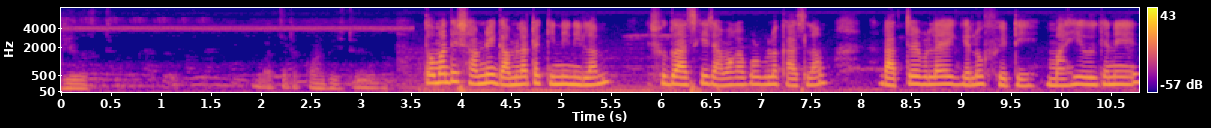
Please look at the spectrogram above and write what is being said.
কনফিউজড বাচ্চাটা কনফিউজড হয়ে গেল। তোমাদের সামনে গামলাটা কিনে নিলাম। শুধু আজকে জামা কাপড়গুলো কাচলাম। রাত্রের বেলায় গেল ফেটে। মাহি ওইখানে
